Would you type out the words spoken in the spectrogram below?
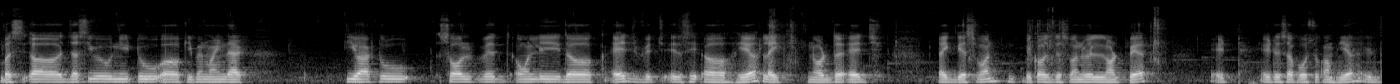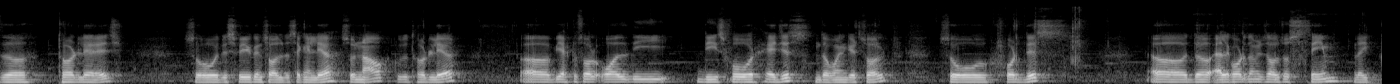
but uh, just you need to uh, keep in mind that you have to solve with only the edge which is uh, here like not the edge like this one because this one will not pair. It it is supposed to come here. It's the third layer edge. So this way you can solve the second layer. So now to the third layer. Uh, we have to solve all the these four edges. The one gets solved. So for this uh, the algorithm is also same. Like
